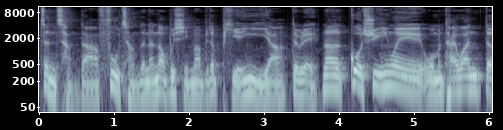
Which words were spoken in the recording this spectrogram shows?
正常的啊，副厂的难道不行吗？比较便宜呀，对不对？那过去因为我们台湾的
